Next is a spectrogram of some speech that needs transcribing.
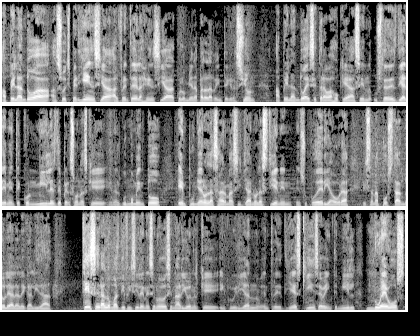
Apelando a, su experiencia al frente de la Agencia Colombiana para la Reintegración, apelando a ese trabajo que hacen ustedes diariamente con miles de personas que en algún momento empuñaron las armas y ya no las tienen en su poder y ahora están apostándole a la legalidad. ¿Qué será lo más difícil en ese nuevo escenario en el que incluirían entre 10, 15, 20 mil nuevos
